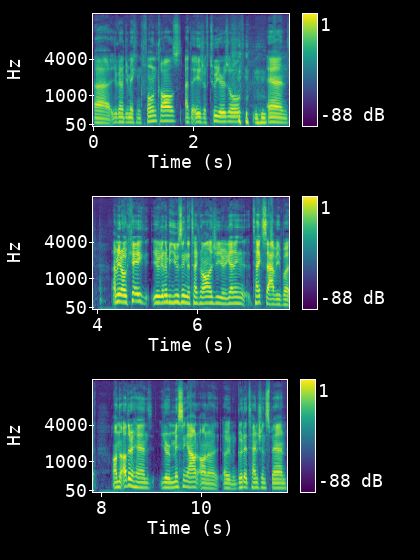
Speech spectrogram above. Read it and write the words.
Uh, you're gonna be making phone calls at the age of two years old, Mhm. and I mean, okay, you're gonna be using the technology, you're getting tech savvy, but on the other hand, you're missing out on a, a good attention span,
